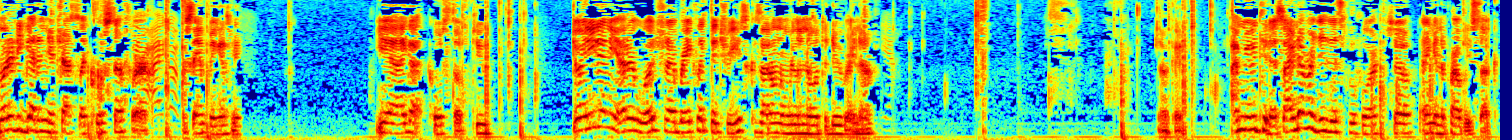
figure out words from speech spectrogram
What did you get in your chest? Like cool stuff or Yeah, the same thing as me? Yeah, I got cool stuff too. Do I need any other wood? Should I break like the trees? Because I don't really know what to do right now. Yeah. Okay. I'm new to this. I never did this before, so I'm gonna probably suck.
